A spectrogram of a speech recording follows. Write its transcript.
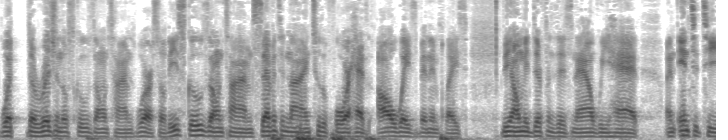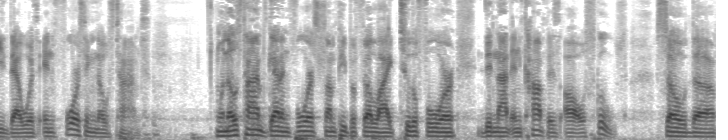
what the original school zone times were. So these school zone times, seven to nine, two to four, has always been in place. The only difference is now we had an entity that was enforcing those times when those times got enforced, some people felt like two to four did not encompass all schools. So the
